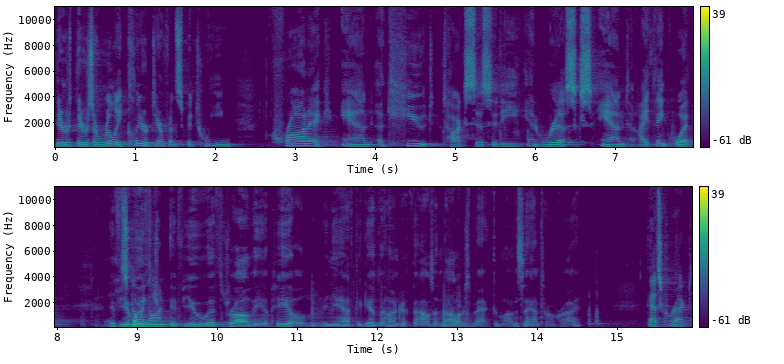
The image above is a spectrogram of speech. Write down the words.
there, there's a really clear difference between chronic and acute toxicity and risks. And I think what If is you going withdraw- on. If you withdraw the appeal, then you have to give the hundred thousand dollars back to Monsanto, right? That's correct.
